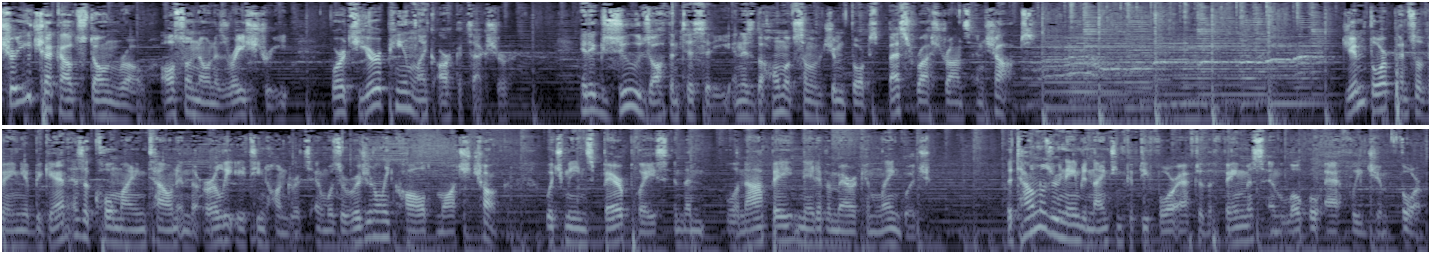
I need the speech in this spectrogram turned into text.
sure you check out Stone Row, also known as Race Street, for its European like architecture. It exudes authenticity and is the home of some of Jim Thorpe's best restaurants and shops. Jim Thorpe, Pennsylvania began as a coal mining town in the early 1800s and was originally called Mauch Chunk, which means bear place in the Lenape Native American language. The town was renamed in 1954 after the famous and local athlete Jim Thorpe.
